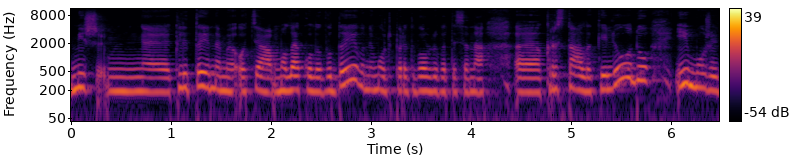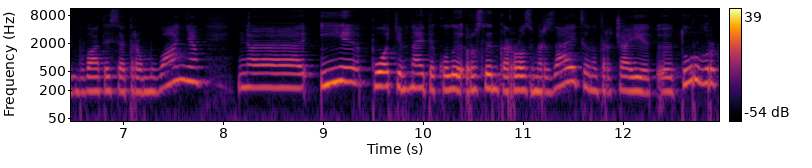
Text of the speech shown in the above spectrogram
між е, клітинами оця молекули води, вони можуть перетворюватися на е, кристалики льоду і може відбуватися травмування. І потім, знаєте, коли рослинка розмерзається, е, тургор,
